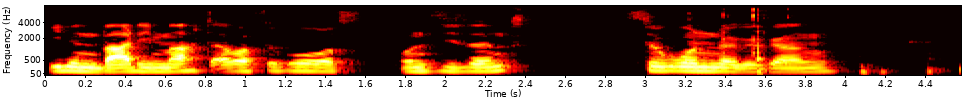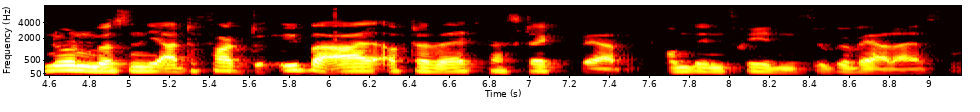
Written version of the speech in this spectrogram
Ihnen war die Macht aber zu groß und sie sind zugrunde gegangen. Nun müssen die Artefakte überall auf der Welt versteckt werden, um den Frieden zu gewährleisten.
